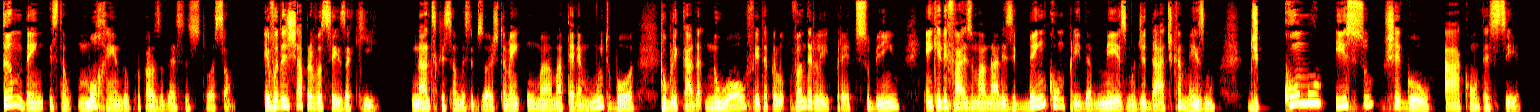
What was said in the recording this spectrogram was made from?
também estão morrendo por causa dessa situação. Eu vou deixar para vocês aqui na descrição desse episódio também uma matéria muito boa, publicada no UOL, feita pelo Vanderlei Prete Sobrinho, em que ele faz uma análise bem comprida mesmo, didática mesmo, de como isso chegou a acontecer.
